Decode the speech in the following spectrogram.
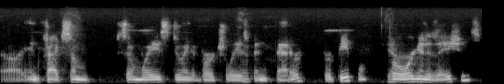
uh, in fact, some some ways doing it virtually has been better for people, yeah. for organizations.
